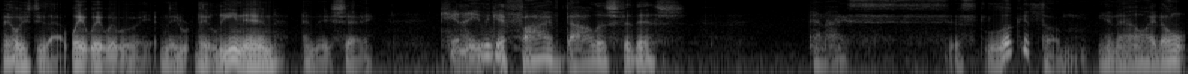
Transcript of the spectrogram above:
They always do that. Wait, wait, wait, wait, wait. And they, they lean in and they say, can't I even get $5 for this? And I just look at them, you know, I don't.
